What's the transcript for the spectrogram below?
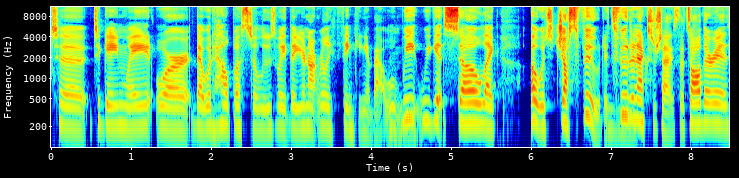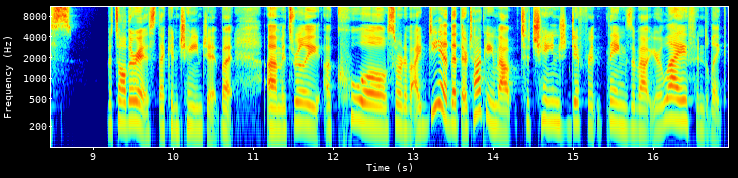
to to gain weight or that would help us to lose weight that you're not really thinking about. We we get so like, oh, it's just food. It's food and exercise. That's all there is. That's all there is that can change it. But um, it's really a cool sort of idea that they're talking about to change different things about your life and like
